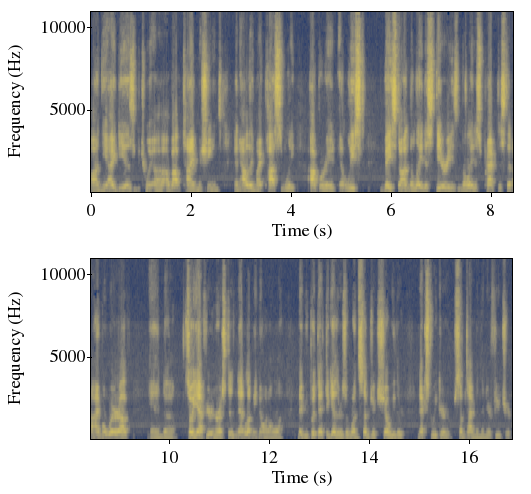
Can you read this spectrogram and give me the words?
on the ideas between uh, about time machines and how they might possibly operate, at least based on the latest theories and the latest practice that I'm aware of. And uh, so yeah, if you're interested in that, let me know and I'll uh, maybe put that together as a one subject show either next week or sometime in the near future.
